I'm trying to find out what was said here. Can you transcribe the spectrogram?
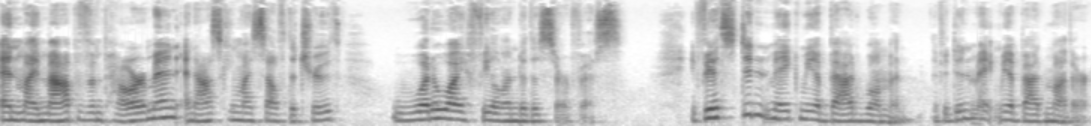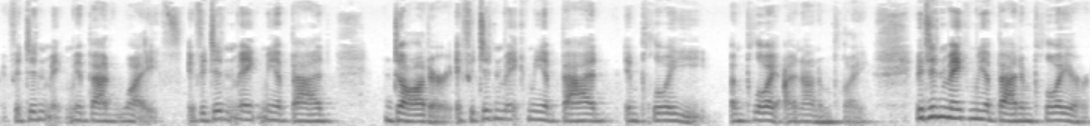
and my map of empowerment and asking myself the truth. What do I feel under the surface? If it didn't make me a bad woman, if it didn't make me a bad mother, if it didn't make me a bad wife, if it didn't make me a bad daughter, if it didn't make me a bad employee, employee, I'm uh, not employee, if it didn't make me a bad employer,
